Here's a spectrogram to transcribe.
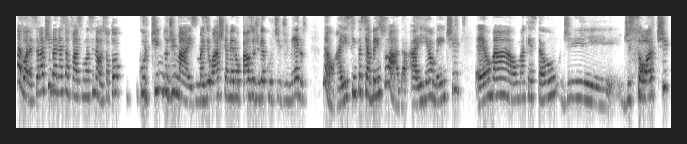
Agora, se ela estiver nessa fase falando assim, não, eu só estou curtindo demais, mas eu acho que a menopausa eu devia curtir de menos, não, aí sinta-se abençoada. Aí realmente é uma, uma questão de, de sorte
